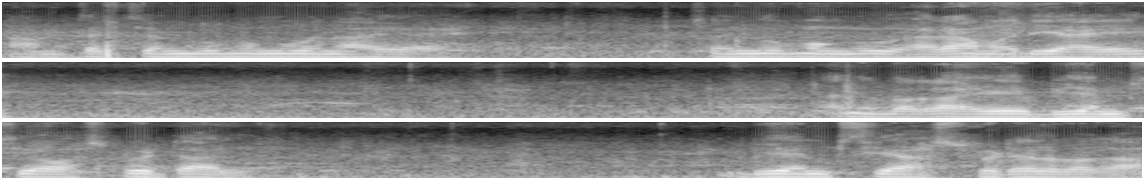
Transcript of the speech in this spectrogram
आमचा चंगू मंगू नाही आहे. चंगू मंगू घरामध्ये आहे. आणि बघा हे B M C hospital B M C hospital बघा.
